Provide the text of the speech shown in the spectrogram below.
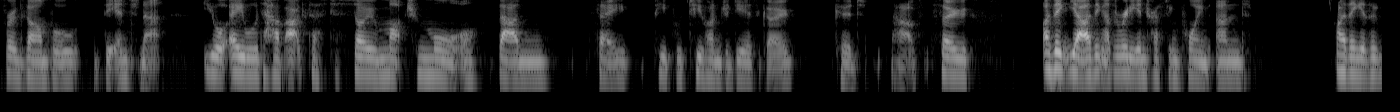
For example, the internet. You're able to have access to so much more than, say, people 200 years ago could have. So, I think, yeah, I think that's a really interesting point, and I think it's a,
